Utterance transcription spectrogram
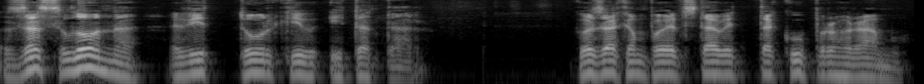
заслона від турків і татар. Козакам поет ставить таку програму.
